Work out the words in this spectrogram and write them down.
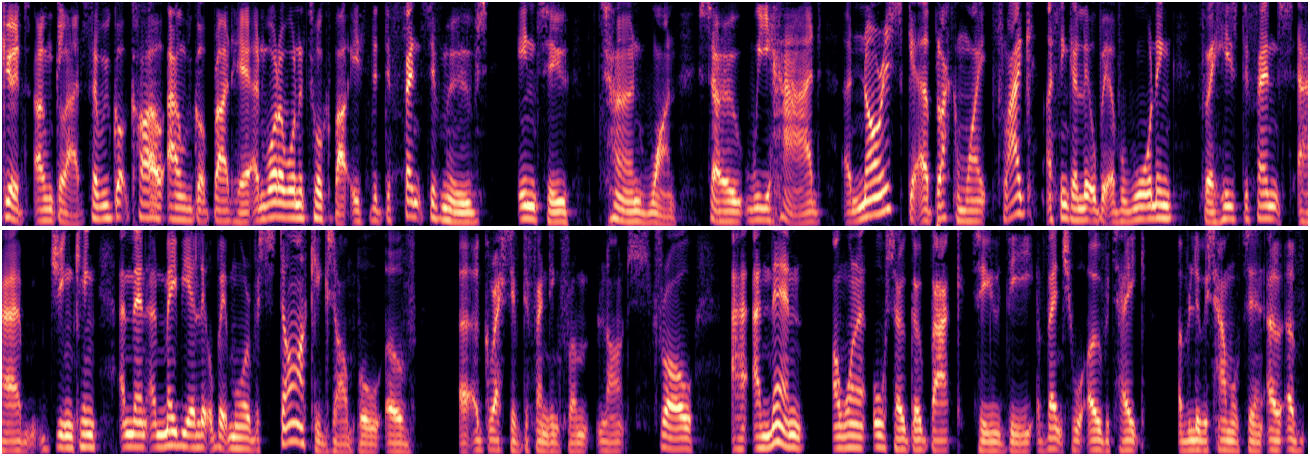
Good, I'm glad. So we've got Kyle and we've got Brad here, and what I want to talk about is the defensive moves into turn one. So we had Norris get a black and white flag. I think a little bit of a warning for his defense, um, jinking, and then and maybe a little bit more of a stark example of uh, aggressive defending from Lance Stroll. Uh, and then I want to also go back to the eventual overtake of Lewis Hamilton, uh, of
